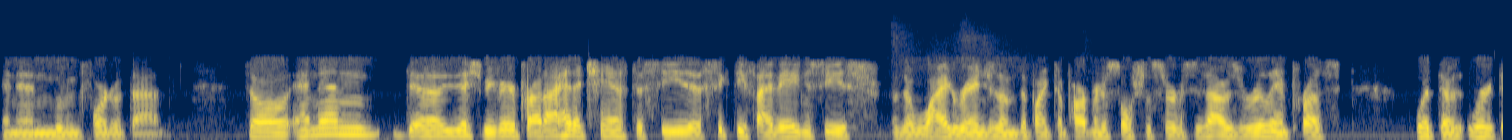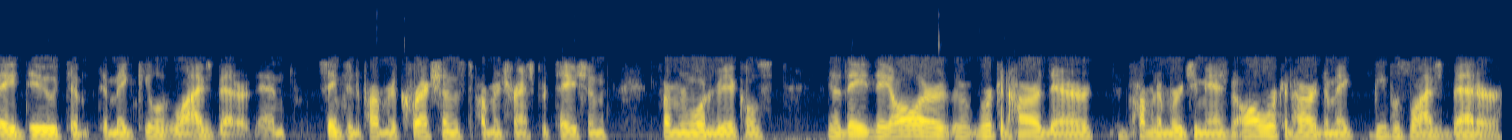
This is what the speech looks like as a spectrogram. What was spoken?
and then moving forward with that. So, and then uh, they should be very proud. I had a chance to see the 65 agencies, the wide range of them, the Department of Social Services. I was really impressed with the work they do to, to make people's lives better. And same thing, Department of Corrections, Department of Transportation, Department of Motor Vehicles. You know, they, they all are working hard there, Department of Emergency Management, all working hard to make people's lives better.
